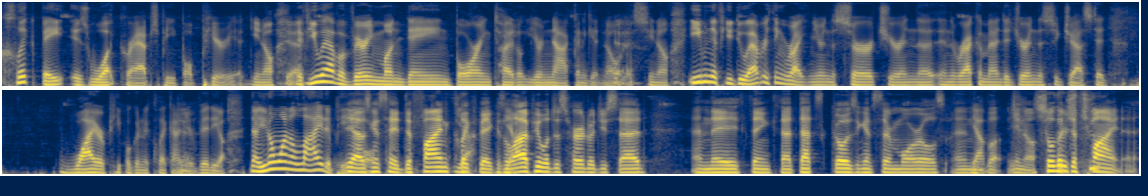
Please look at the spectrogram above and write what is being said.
clickbait is what grabs people. Period. You know, Yeah. if you have a very mundane, boring title, you're not going to get noticed. You know, even if you do everything right and you're in the search, you're in the in the recommended, you're in the suggested. Why are people going to click on Yeah. your video? Now, you don't want to lie to people. Yeah, I was gonna say define clickbait because yeah. a lot of people just heard what you said and they think that that goes against their morals and Yeah. you know. So there's two- define it.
